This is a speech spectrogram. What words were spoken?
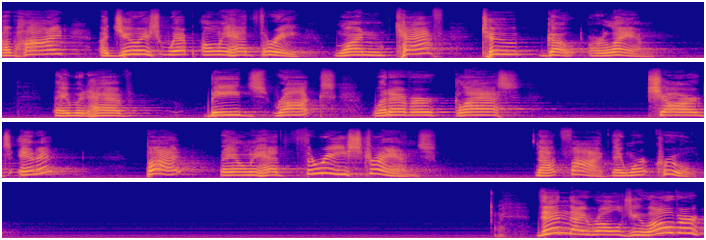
of hide. A Jewish whip only had three one calf, two goat or lamb. They would have beads, rocks, whatever, glass, shards in it, but they only had three strands, not five. They weren't cruel. Then they rolled you over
